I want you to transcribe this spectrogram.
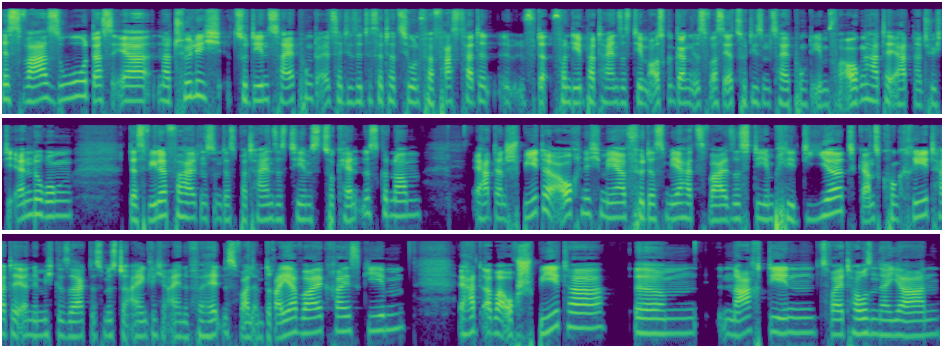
Es war so, dass er natürlich zu dem Zeitpunkt, als er diese Dissertation verfasst hatte, äh, von dem Parteiensystem ausgegangen ist, was er zu diesem Zeitpunkt eben vor Augen hatte. Er hat natürlich die Änderungen des Wählerverhaltens und des Parteiensystems zur Kenntnis genommen. Er hat dann später auch nicht mehr für das Mehrheitswahlsystem plädiert. Ganz konkret hatte er nämlich gesagt, es müsste eigentlich eine Verhältniswahl im Dreierwahlkreis geben. Er hat aber auch später ähm, nach den 2000er Jahren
